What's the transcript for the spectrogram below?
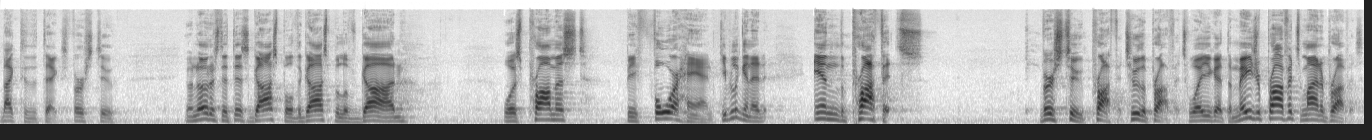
Back to the text, verse 2. You'll notice that this gospel, the gospel of God, was promised beforehand. Keep looking at it. In the prophets. Verse 2, prophets. Who are the prophets? Well, you got the major prophets, minor prophets.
